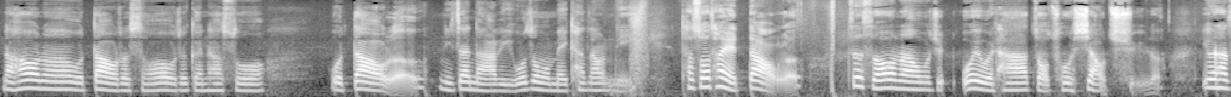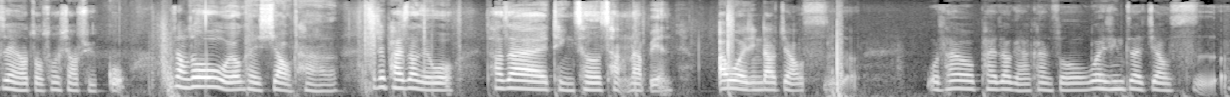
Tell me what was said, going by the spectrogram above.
然后呢，我到的时候，我就跟他说：“我到了，你在哪里？我怎么没看到你？”他说他也到了。这时候呢，我就我以为他走错校区了，因为他之前有走错校区过。我想说，我又可以笑他了，他就拍照给我，他在停车场那边。啊，我已经到教室了，我才有拍照给他看，说我已经在教室了。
